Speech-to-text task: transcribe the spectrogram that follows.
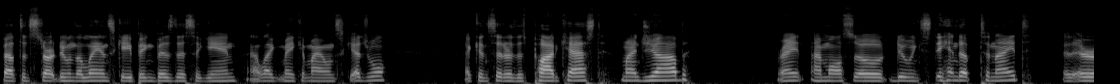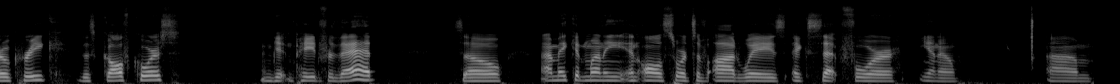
about to start doing the landscaping business again. I like making my own schedule. I consider this podcast my job, right? I'm also doing stand up tonight at Arrow Creek, this golf course. I'm getting paid for that. So, I'm making money in all sorts of odd ways except for, you know, um,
